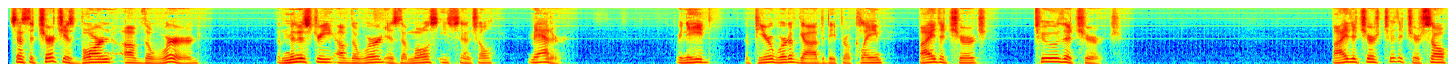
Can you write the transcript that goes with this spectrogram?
Since the church is born of the Word, the ministry of the Word is the most essential matter. We need the pure Word of God to be proclaimed by the church to the church. By the church to the church. So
